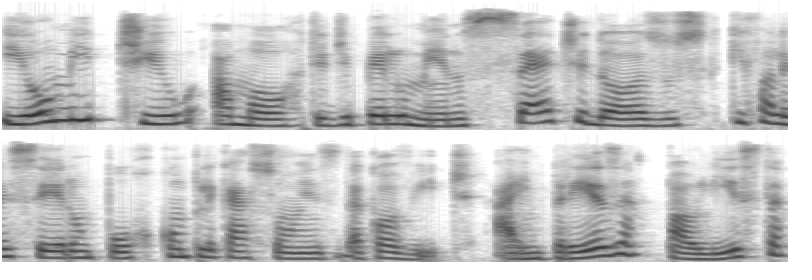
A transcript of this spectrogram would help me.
e omitiu a morte de pelo menos sete idosos que faleceram por complicações da Covid. A empresa paulista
